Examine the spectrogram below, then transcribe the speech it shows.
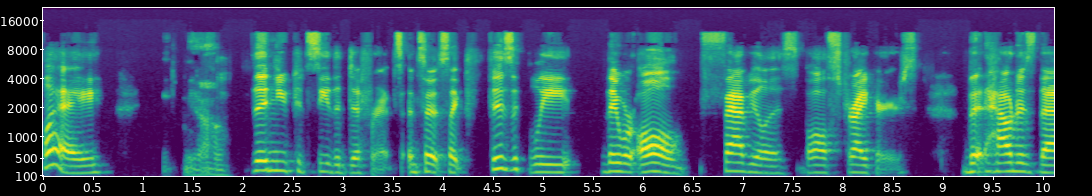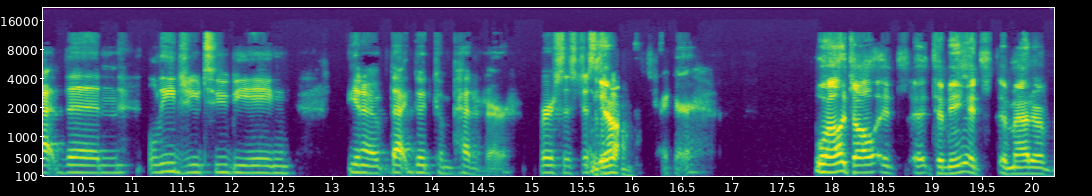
play yeah. then you could see the difference. And so it's like physically they were all fabulous ball strikers but how does that then lead you to being you know that good competitor versus just yeah. striker well, it's all it's uh, to me. It's a matter of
